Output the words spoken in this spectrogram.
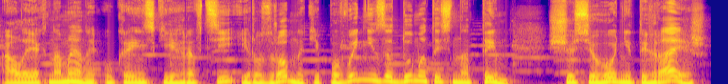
Але як на мене, українські гравці і розробники повинні задуматись над тим, що сьогодні ти граєш,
